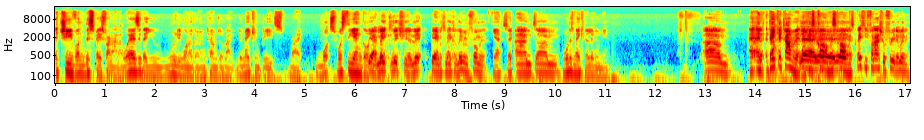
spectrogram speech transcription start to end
achieve on this space right now? Like, where is it that you really want to go in terms of like you're making beats, right? What's what's the end goal? Yeah, make literally a li- be able to make a living from it, Yeah. So, and um, what does making a living mean? um, And, and take your time with it. Like yeah, it's yeah, calm. yeah, it's yeah, calm. yeah. It's Basically, financial freedom, innit?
